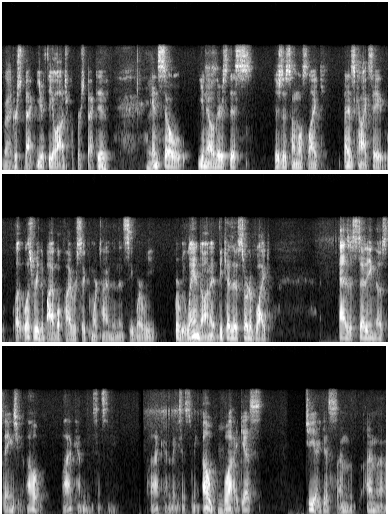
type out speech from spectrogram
Right. perspective, your theological perspective. And so, you know, there's this, there's this almost like, I just kind of like say, let, let's read the Bible five or six more times and then see where we, where we land on it. Because it's sort of like, as of studying those things, you go, oh, well, that kind of makes sense to me. Well, that kind of makes sense to me. Oh, Mhm. well, I guess, gee, I guess I'm, I'm uh,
